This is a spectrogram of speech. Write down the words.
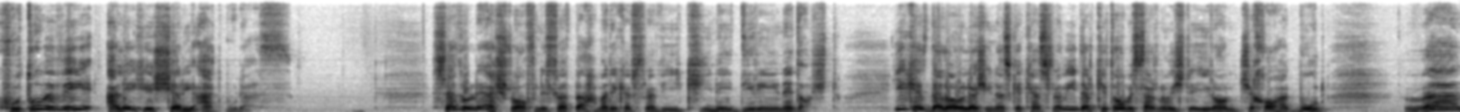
کتب وی علیه شریعت بوده است. صدر الاشراف نسبت به احمد کسروی کینه دیرینه داشت. یکی از دلایلش این است که کسروی در کتاب سرنوشت ایران چه خواهد بود و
